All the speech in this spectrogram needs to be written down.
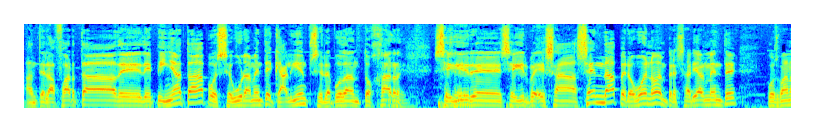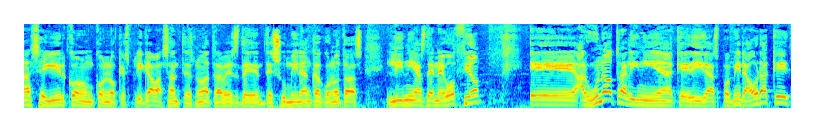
ante la falta de, de piñata, pues seguramente que a alguien se le pueda antojar Sí, seguir, sí. eh, seguir esa senda, pero bueno, empresarialmente, pues van a seguir con, con lo que explicabas antes, ¿no? A través de, de su Miranca con otras líneas de negocio. Eh, ¿Alguna otra línea que digas, pues mira, ahora que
